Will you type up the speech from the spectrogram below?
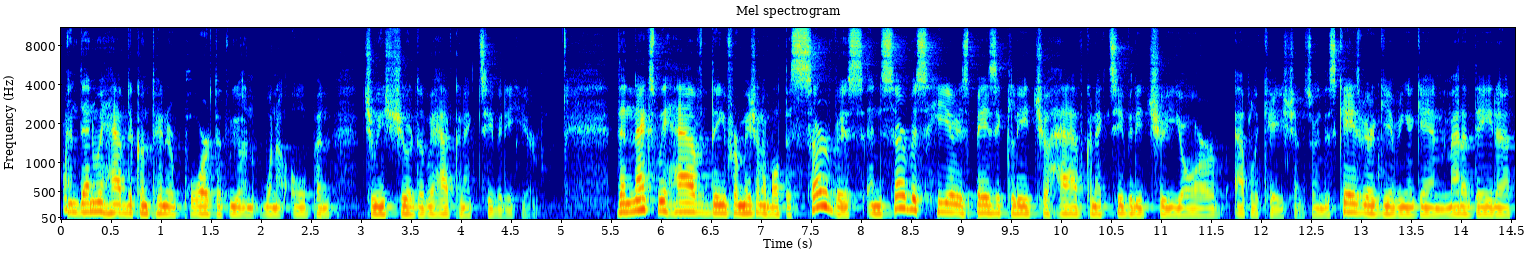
And then we have the container port that we want to open to ensure that we have connectivity here. Then next we have the information about the service and service here is basically to have connectivity to your application. So in this case, we are giving again metadata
